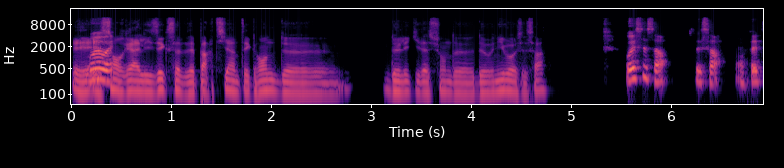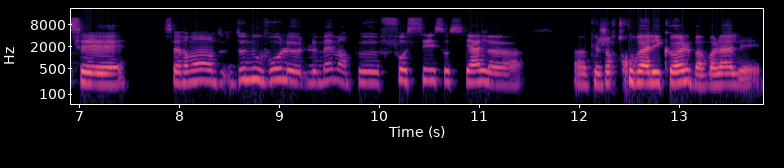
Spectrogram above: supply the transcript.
et, et Ouais, ouais. sans réaliser que ça faisait partie intégrante de, de l'équitation de, de haut niveau, c'est ça? Oui, c'est ça, c'est ça. En fait, c'est c'est vraiment de nouveau le, même un peu fossé social euh, euh, que je retrouvais à l'école. Bah voilà, les,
